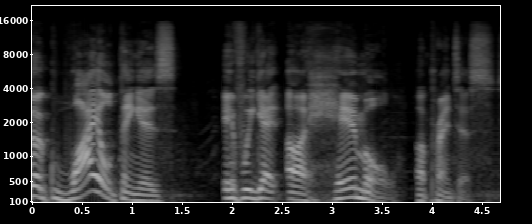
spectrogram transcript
The wild thing is, if we get a Himmel apprentice.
